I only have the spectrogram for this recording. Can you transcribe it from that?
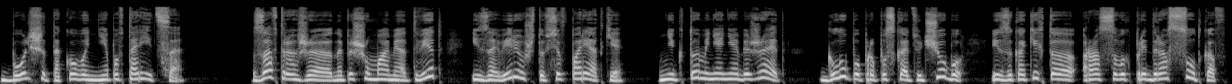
Больше такого не повторится. Завтра же напишу маме ответ и заверю, что все в порядке. Никто меня не обижает. Глупо пропускать учебу из-за каких-то расовых предрассудков.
